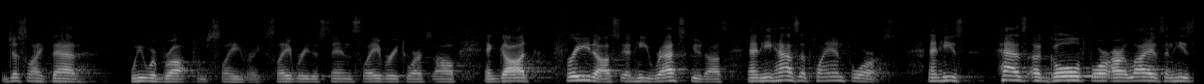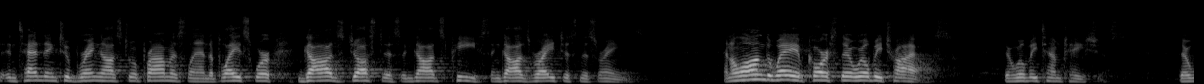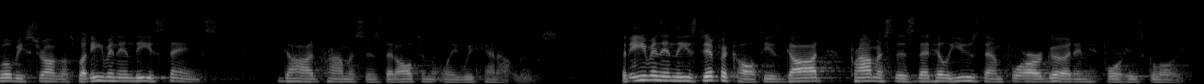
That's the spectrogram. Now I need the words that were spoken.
And just like that, we were brought from slavery slavery to sin, slavery to ourselves. And God freed us and He rescued us. And He has a plan for us. And He has a goal for our lives. And He's intending to bring us to a promised land, a place where God's justice and God's peace and God's righteousness reigns. And along the way, of course, there will be trials, there will be temptations, there will be struggles. But even in these things, God promises that ultimately we cannot lose. That even in these difficulties, God promises that He'll use them for our good and for His glory.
